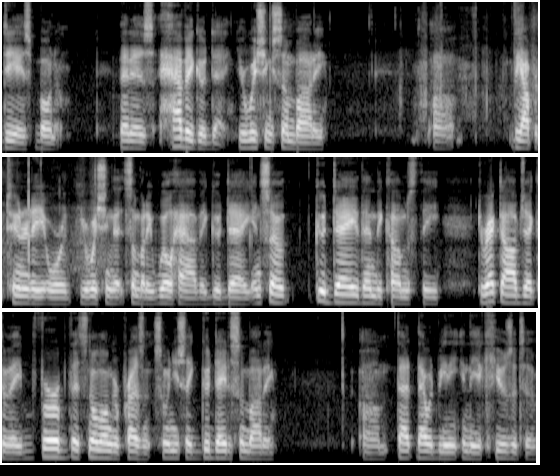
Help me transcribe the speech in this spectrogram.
dies bonum. That is, have a good day. You're wishing somebody uh, the opportunity, or you're wishing that somebody will have a good day. And so, good day then becomes the direct object of a verb that's no longer present. So when you say good day to somebody, um, that, that would be in the accusative.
